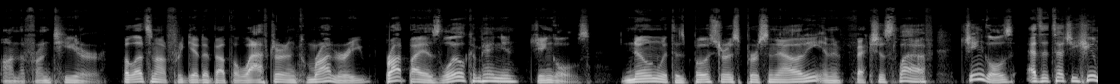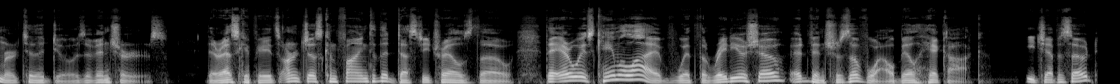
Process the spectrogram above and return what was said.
on the frontier. But let's not forget about the laughter and camaraderie brought by his loyal companion, Jingles. Known with his boisterous personality and infectious laugh, Jingles adds a touch of humor to the duo's adventures. Their escapades aren't just confined to the dusty trails, though. The airwaves came alive with the radio show Adventures of Wild Bill Hickok. Each episode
